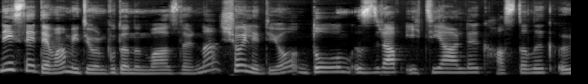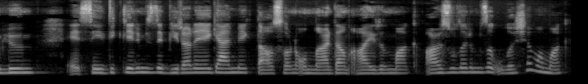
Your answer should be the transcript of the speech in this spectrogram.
Neyse devam ediyorum Buda'nın vaazlarına. Şöyle diyor doğum, ızdırap, ihtiyarlık, hastalık, ölüm, e, sevdiklerimizle bir araya gelmek, daha sonra onlardan ayrılmak, arzularımıza ulaşamamak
